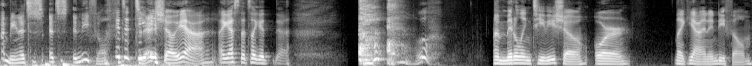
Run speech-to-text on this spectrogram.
I mean, it's just, it's an indie film. It's a TV Today? show, yeah. I guess that's like a Ooh. A middling TV show, or like yeah, an indie film.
